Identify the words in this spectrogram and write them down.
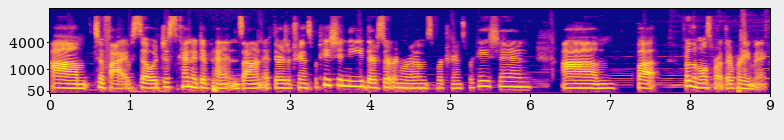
um to five. So it just kind of depends on if there's a transportation need. There's certain rooms for transportation. Um, but for the most part, they're pretty mixed.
